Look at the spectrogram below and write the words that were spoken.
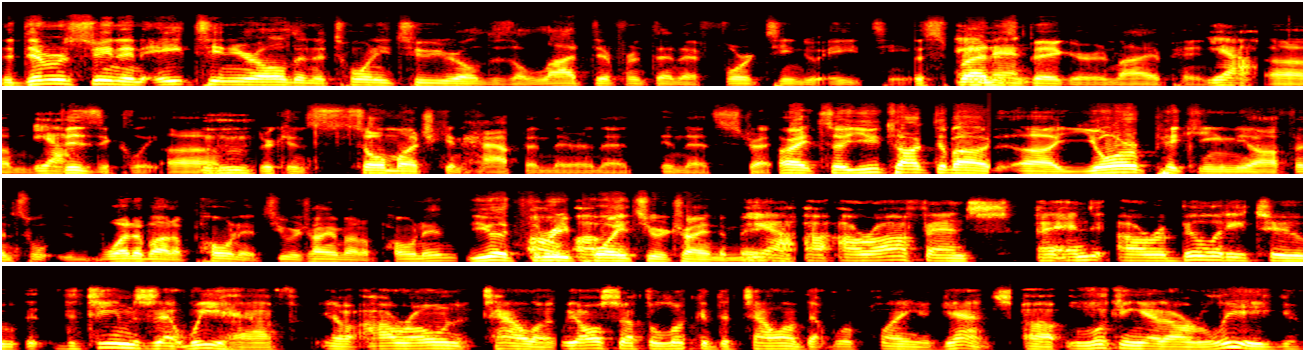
the difference between an 18 year old and a 22 year old is a lot different than a 14 to 18. The spread is bigger, in my opinion. Yeah. Um, Yeah. Physically, um, Mhm. there can so much can happen there in that in that stretch. All right. So you talked about uh, your picking the offense. What about opponents? You were talking about opponents. You had Oh, three uh, points you were trying to make. Yeah, our- offense and our ability to the- the teams that we have, you know, our own talent. We also have to look at the talent that we're playing against. Uh, looking at our league,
